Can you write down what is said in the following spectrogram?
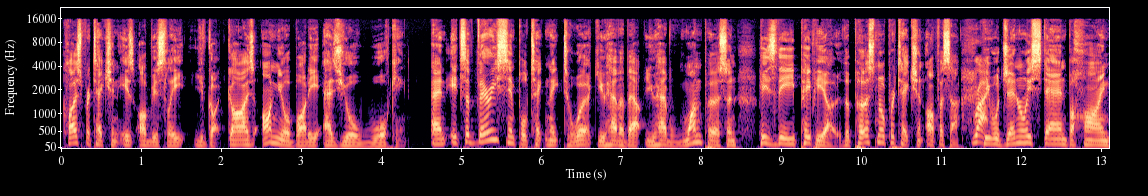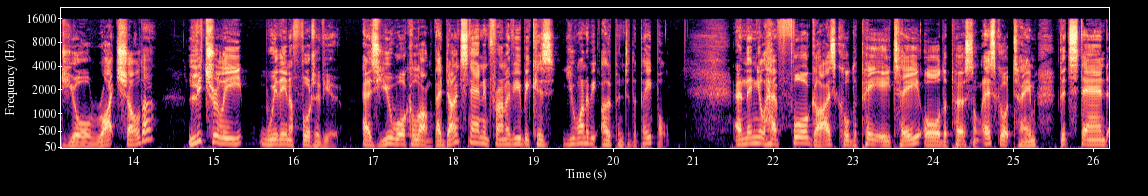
close protection is obviously you've got guys on your body as you're walking. And it's a very simple technique to work. You have about you have one person, he's the PPO, the personal protection officer. Right. He will generally stand behind your right shoulder, literally within a foot of you as you walk along. They don't stand in front of you because you want to be open to the people. And then you'll have four guys called the PET or the personal escort team that stand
